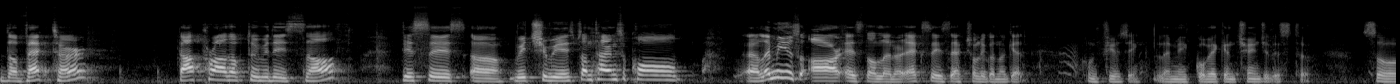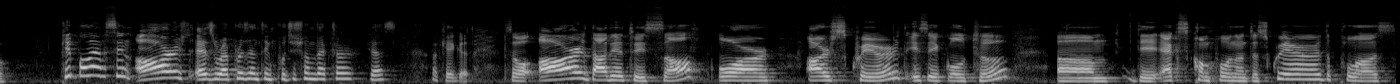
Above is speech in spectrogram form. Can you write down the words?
the vector, dot product with itself, this is, uh, which we sometimes call, uh, let me use R as the letter. X is actually going to get confusing. Let me go back and change this too. So People have seen R as representing position vector, yes? Okay, good. So R dotted to itself or R squared is equal to um, the X component squared plus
